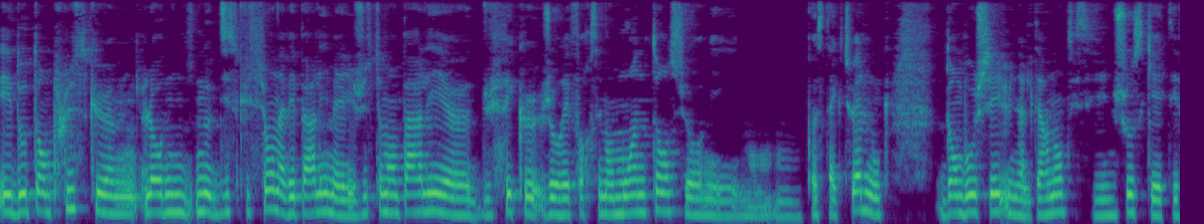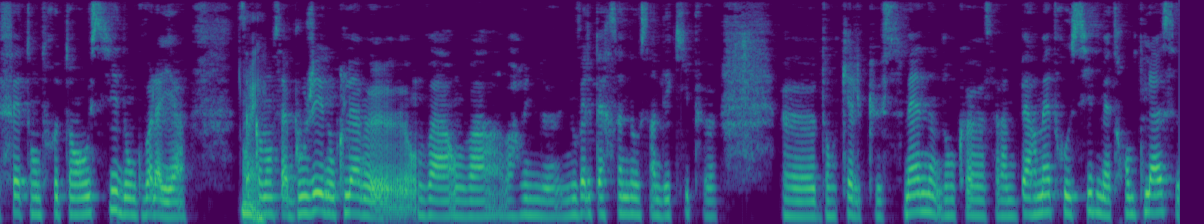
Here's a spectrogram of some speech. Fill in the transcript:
Et d'autant plus que euh, lors de notre discussion, on avait parlé, mais justement parlé euh, du fait que j'aurais forcément moins de temps sur mes, mon, poste actuel, donc d'embaucher une alternante. Et c'est une chose qui a été faite entre temps aussi. Donc voilà, il y a, ça commence à bouger. Donc là, euh, on va, on va avoir une, nouvelle personne au sein de l'équipe dans quelques semaines. Donc ça va me permettre aussi de mettre en place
